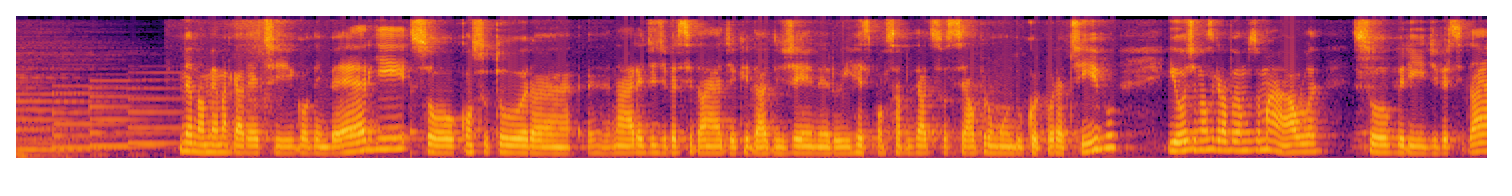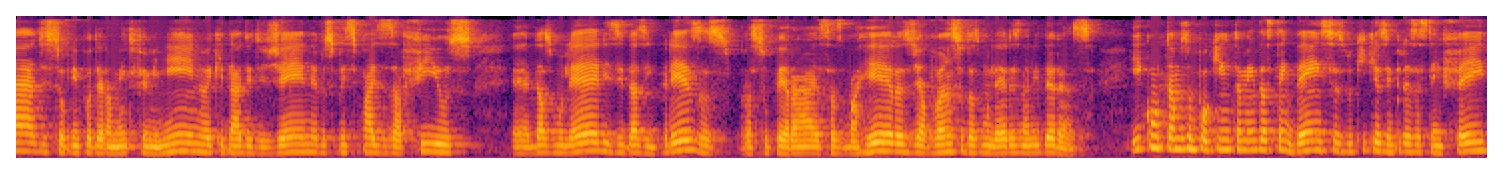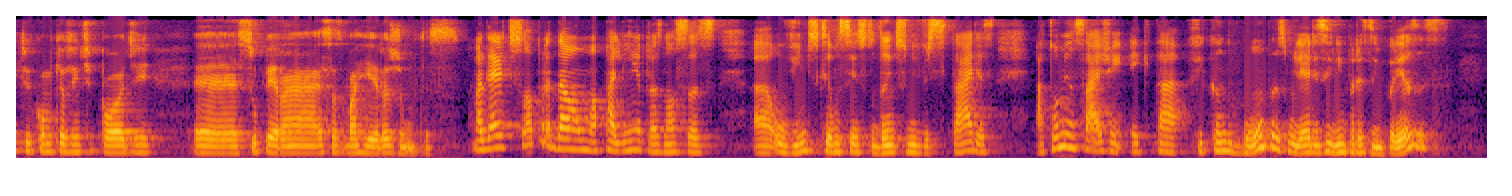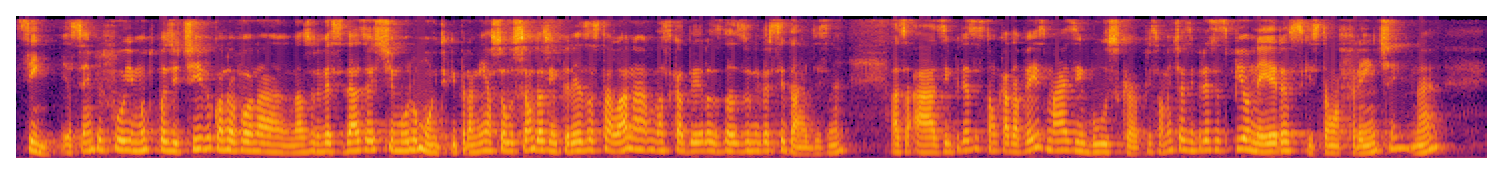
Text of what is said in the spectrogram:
Meu nome é Margarete Goldenberg, sou consultora eh, na área de diversidade, equidade de gênero e responsabilidade social para o mundo corporativo e hoje nós gravamos uma aula sobre diversidade, sobre empoderamento feminino, equidade de gênero, os principais desafios eh, das mulheres e das empresas para superar essas barreiras de avanço das mulheres na liderança. E contamos um pouquinho também das tendências, do que, que as empresas têm feito e como que a gente pode é, superar essas barreiras juntas. Margarete, só para dar uma palhinha para as nossas uh, ouvintes que vão ser estudantes universitárias, a tua mensagem é que está ficando bom para as mulheres irem para as empresas? Sim, eu sempre fui muito positivo quando eu vou na, nas universidades eu estimulo muito, que para mim a solução das empresas está lá na, nas cadeiras das universidades, né? As, as, empresas estão cada vez mais em busca, principalmente as empresas pioneiras que estão à frente, né?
